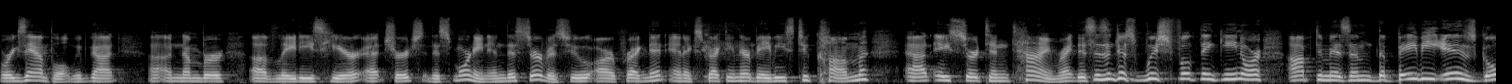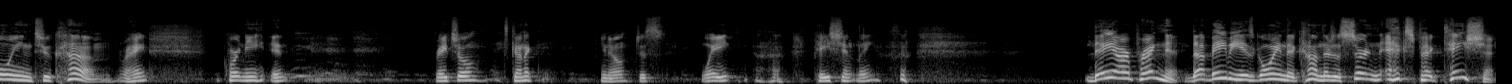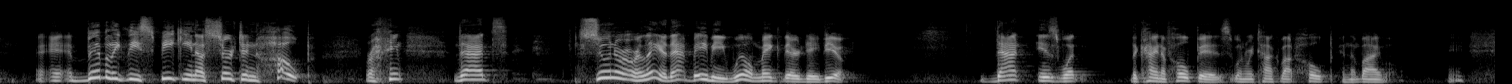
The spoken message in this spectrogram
For example, we've got uh, a number of ladies here at church this morning in this service who are pregnant and expecting their babies to come at a certain time, right? This isn't just wishful thinking or optimism. The baby is going to come, right? Courtney, it, Rachel, it's going to, you know, just wait patiently. they are pregnant. That baby is going to come. There's a certain expectation, biblically speaking, a certain hope, right? That sooner or later that baby will make their debut. That is what the kind of hope is when we talk about hope in the Bible.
